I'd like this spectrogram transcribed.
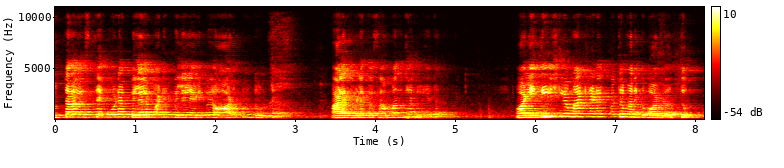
చుట్టాలు వస్తే కూడా పిల్లల పాటి పిల్లలు వెళ్ళిపోయి ఆడుకుంటూ ఉంటారు. వాళ్ళకి వీళ్ళతో సంబంధం లేదనమాట వాళ్ళు ఇంగ్లీష్లో మాట్లాడకపోతే మనకి వాళ్ళు వద్దు.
